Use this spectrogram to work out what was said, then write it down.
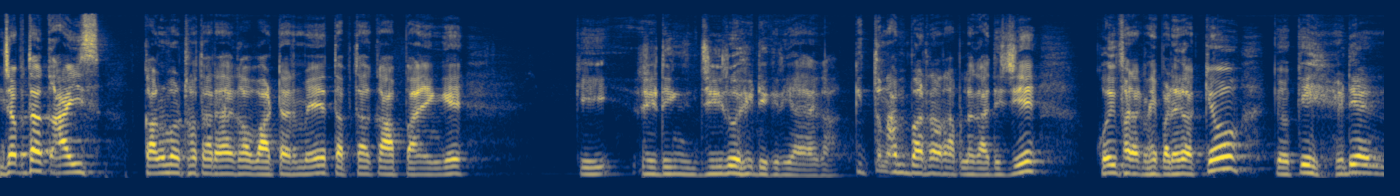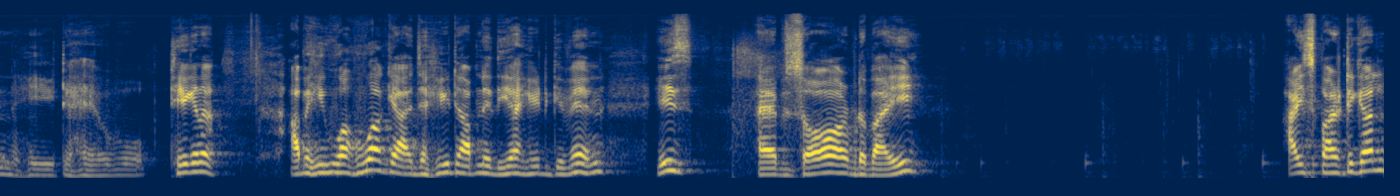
जब तक आइस कन्वर्ट होता रहेगा वाटर में, तब तक आप पाएँगे कि रीडिंग ज़ीरो ही डिग्री आएगा। कितना भी बर्नर आप लगा दीजिए, कोई फ़र्क नहीं पड़ेगा। क्यों? क्योंकि हिडन हीट है वो। ठीक है ना? अब ही हुआ हुआ क्या? जब हीट आपने दिया heat given is absorbed by ice particle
